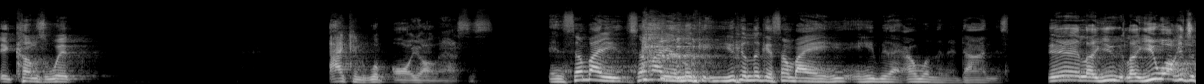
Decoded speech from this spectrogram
it comes with I can whoop all y'all asses. and somebody, somebody look. At, you can look at somebody and he, he'd be like, I'm willing to die in this. Yeah, like you like you walk into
